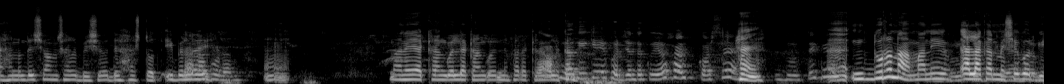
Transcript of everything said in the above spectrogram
এখন ওদের সংসার বেশি ওদের হাসত এবেলা মানে এক আঙ্গুল এক আঙ্গুল নেফার এক আঙ্গুল পর্যন্ত না মানে এলাকার মেশে করবি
